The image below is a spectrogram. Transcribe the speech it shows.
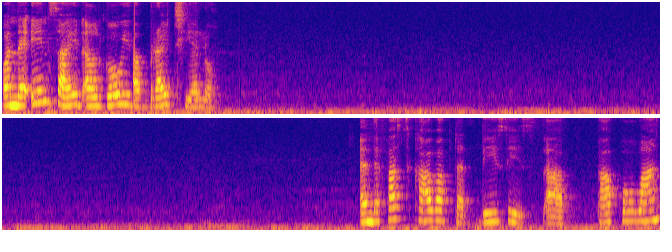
On the inside, I'll go with a bright yellow. And the first curve after this is a purple one.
